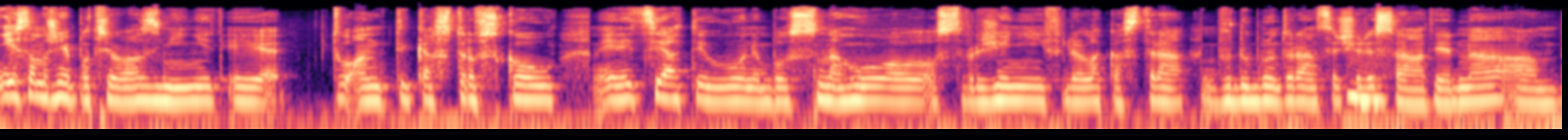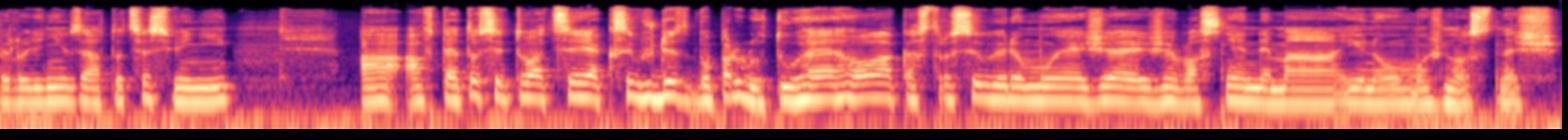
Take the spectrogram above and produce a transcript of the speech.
Je samozřejmě potřeba zmínit i tu antikastrovskou iniciativu nebo snahu o, svržení Fidela Castra v dubnu 1961 a vylodění v zátoce sviní. A, a v této situaci, jak si už jde opravdu tuhého a Castro si uvědomuje, že, že vlastně nemá jinou možnost, než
